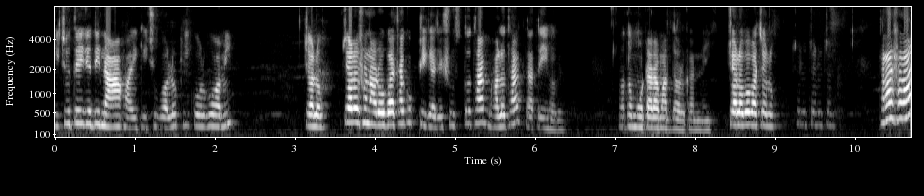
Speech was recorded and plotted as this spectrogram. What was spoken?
কিছুতেই যদি না হয় কিছু, বলো কি করব আমি? চলো চলো শোনা রোগা থাকুক, ঠিক আছে, সুস্থ থাক, ভালো থাক, তাতেই হবে। অত মোটার আমার দরকার নেই। চলো বাবা, চলো চলো চলো চলো। শোনা শোনা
